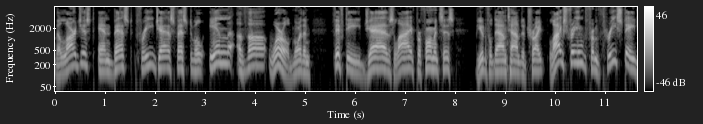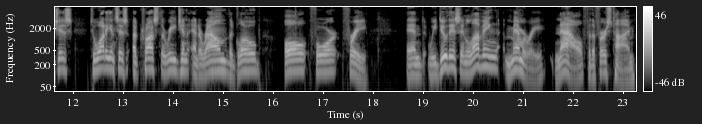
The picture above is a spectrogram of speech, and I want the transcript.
the largest and best free jazz festival in the world. More than 50 jazz live performances, beautiful downtown Detroit, live streamed from three stages to audiences across the region and around the globe, all for free. And we do this in loving memory now for the first time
